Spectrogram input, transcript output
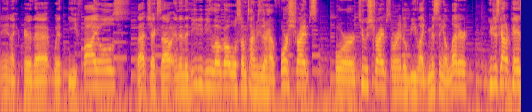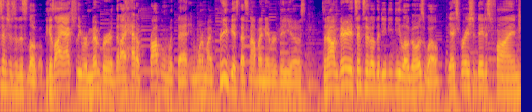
And I compare that with the files. That checks out. And then the DDD logo will sometimes either have four stripes or two stripes, or it'll be like missing a letter. You just gotta pay attention to this logo because I actually remember that I had a problem with that in one of my previous That's Not My Neighbor videos. So now I'm very attentive of the DDD logo as well. The expiration date is fine.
